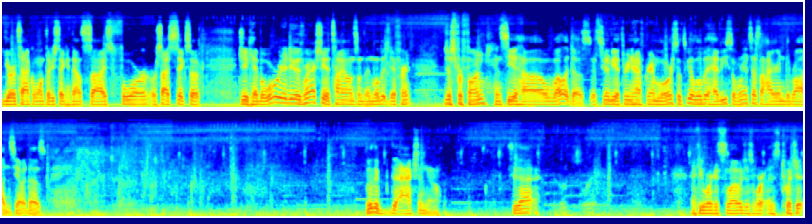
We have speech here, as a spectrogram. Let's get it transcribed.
Eurotackle 132nd ounce size 4 or size 6 hook jig head. But what we're going to do is we're actually going to tie on something a little bit different just for fun and see how well it does. It's going to be a 3.5 gram lure, so it's going to be a little bit heavy. So we're going to test the higher end of the rod and see how it does. Look at the, the action though. See that? If you work it slow, just work, just twitch it.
